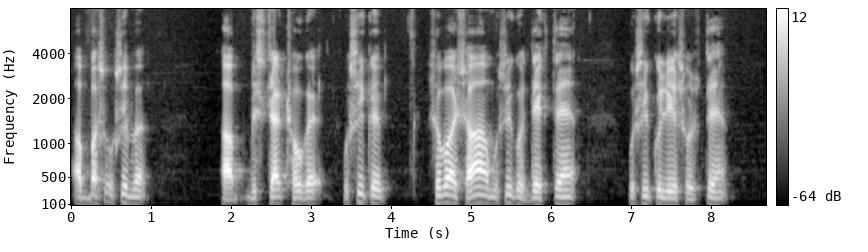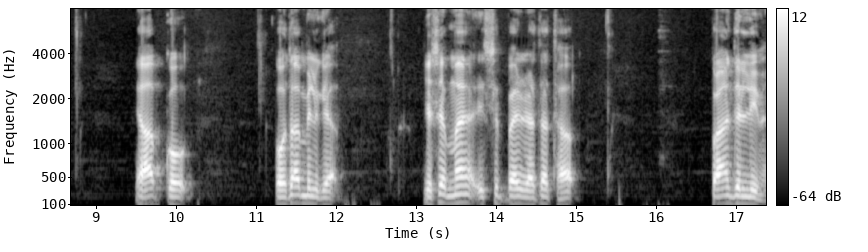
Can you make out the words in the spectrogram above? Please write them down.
اب بس اسی میں آپ ڈسٹریکٹ ہو گئے، اسی کے صبح شام اسی کو دیکھتے ہیں، اسی کے لیے سوچتے ہیں۔ یا آپ کو عہدہ مل گیا جیسے میں اس سے پہلے رہتا تھا پرانی دلی میں،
